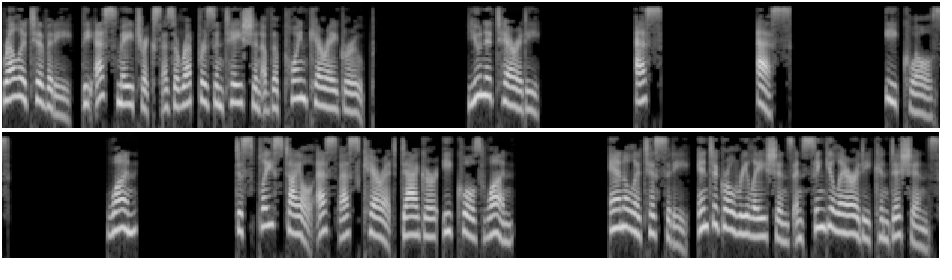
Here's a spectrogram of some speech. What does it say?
Relativity – The S-matrix is a representation of the Poincaré group. Unitarity S S equals one. Display style SS caret dagger equals one. Analyticity, integral relations and singularity conditions.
